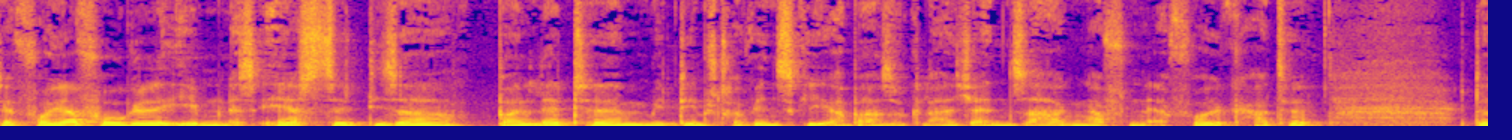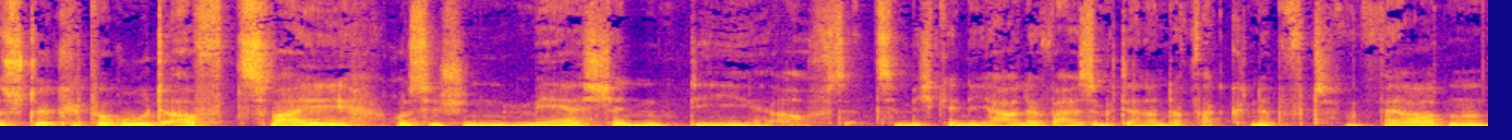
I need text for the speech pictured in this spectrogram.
Der Feuervogel eben das erste dieser Ballette, mit dem Strawinski aber sogleich einen sagenhaften Erfolg hatte. Das Stück beruht auf zwei russischen Märchen, die auf ziemlich geniale Weise miteinander verknüpft werden.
